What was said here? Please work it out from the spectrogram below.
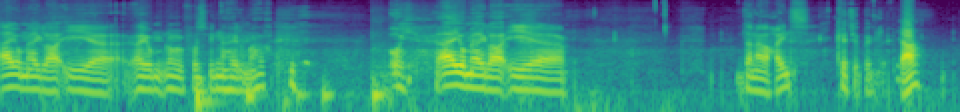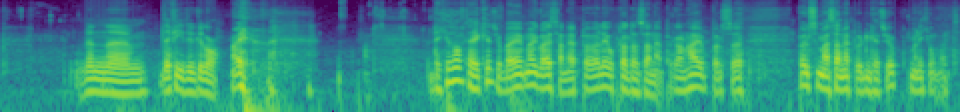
Jeg er jo mer glad i, eh, jeg er jo, nå forsvinner hele meg her. Oi, jeg er jo mer glad i eh, denne Heinz ketchup egentlig. Ja. Men eh, det fikk du ikke nå. Nei. Det er ikke så ofte jeg har ketchup, jeg er mer glad i sennep, jeg er veldig opptatt av sennep. Jeg kan ha pølse, pølse med sennep uten ketchup, men ikke omvendt.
